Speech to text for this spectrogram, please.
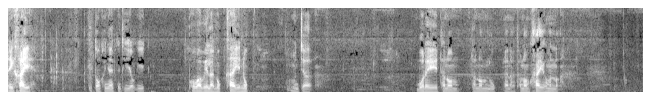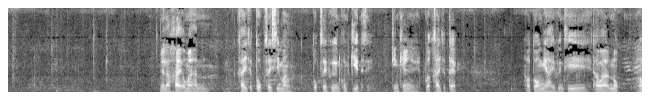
ให้ไข่ ก็ต้องขยายพื้นที่เอาอีก เพราะว่าเวลานกไข่นก มันจะบริทนอมทนอมลูกอะนะทนอมไข่ของมันเนาะเวลาไข่ออกมาหันไข่จะตกใส่สีมัง ตกใส่พื้นคอนกรีตสิเก่งแข้งเลยเปลือกไข่จะแตกเราต้องย้ายพื้นที่ ถ้าว่านกเรา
